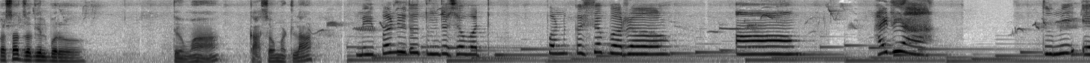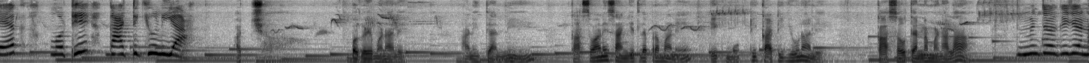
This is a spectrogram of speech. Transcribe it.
कसा जगेल बरं? तेव्हा कासव म्हटला मी पण येतो तुमच्यासोबत. पण कसं बरं? आयडिया. तुम्ही एक मोठी काठी घेऊन या. अच्छा बगळे म्हणाले. आणि त्यांनी कासवाने सांगितल्याप्रमाणे एक मोठी काठी घेऊन आले. कासव त्यांना म्हणाला तुम्ही दोघी जण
